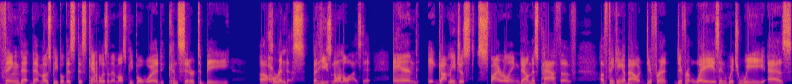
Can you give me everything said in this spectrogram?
thing that that most people this this cannibalism that most people would consider to be uh, horrendous, but he's normalized it, and it got me just spiraling down this path of of thinking about different different ways in which we as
